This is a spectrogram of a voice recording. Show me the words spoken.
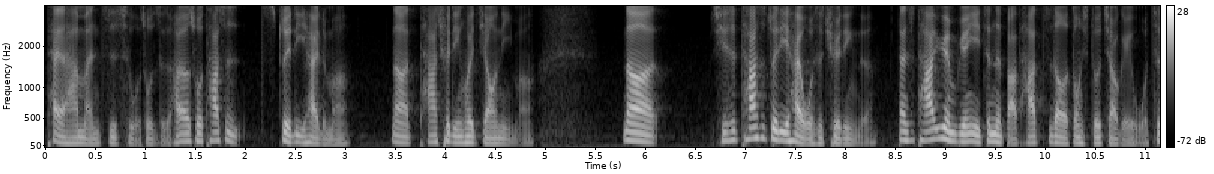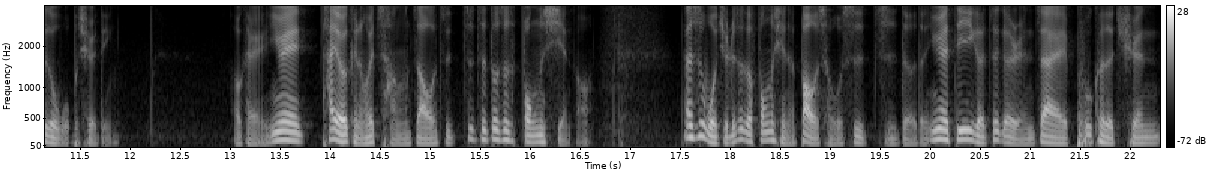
太太，还蛮支持我做这个，她就说他是最厉害的吗？那他确定会教你吗？那其实他是最厉害，我是确定的。但是他愿不愿意真的把他知道的东西都交给我，这个我不确定。OK，因为他有可能会长招，这这这都是风险哦。但是我觉得这个风险的报酬是值得的，因为第一个，这个人在扑克的圈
